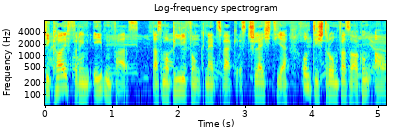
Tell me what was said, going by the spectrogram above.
die Käuferin ebenfalls. Das Mobilfunknetzwerk ist schlecht hier und die Stromversorgung auch.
